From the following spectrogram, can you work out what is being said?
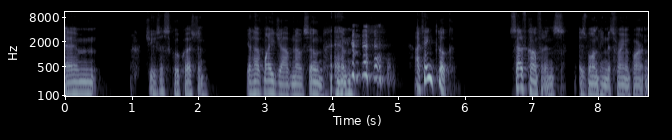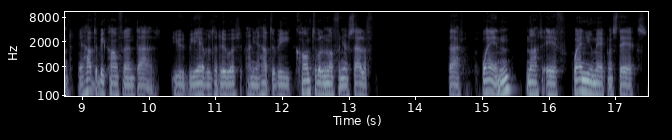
Um, a good question. You'll have my job now soon. Um, I think, look, self confidence is one thing that's very important. You have to be confident that you'd be able to do it, and you have to be comfortable enough in yourself that when, not if, when you make mistakes,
